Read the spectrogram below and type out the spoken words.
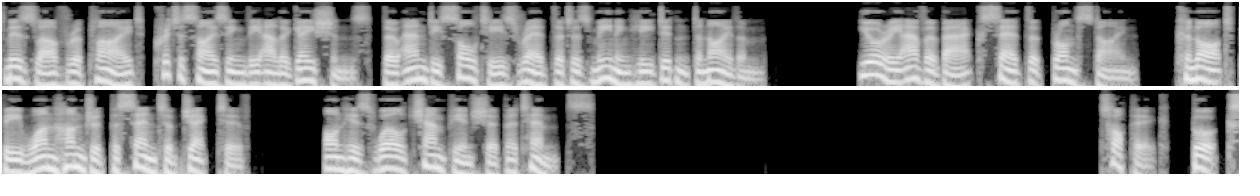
Smyslov replied, criticizing the allegations, though Andy Soltis read that as meaning he didn't deny them. Yuri Averbakh said that Bronstein cannot be 100% objective on his World Championship attempts. Topic: Books.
